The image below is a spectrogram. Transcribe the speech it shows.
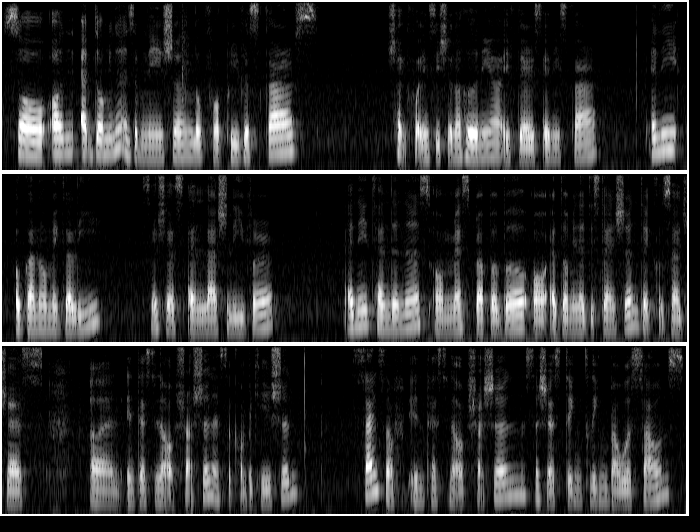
So on abdominal examination, look for previous scars, check for incisional hernia if there is any scar, any organomegaly, such as enlarged liver, any tenderness or mass palpable or abdominal distension that could suggest an intestinal obstruction as a complication, Signs of intestinal obstruction, such as tinkling bowel sounds,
